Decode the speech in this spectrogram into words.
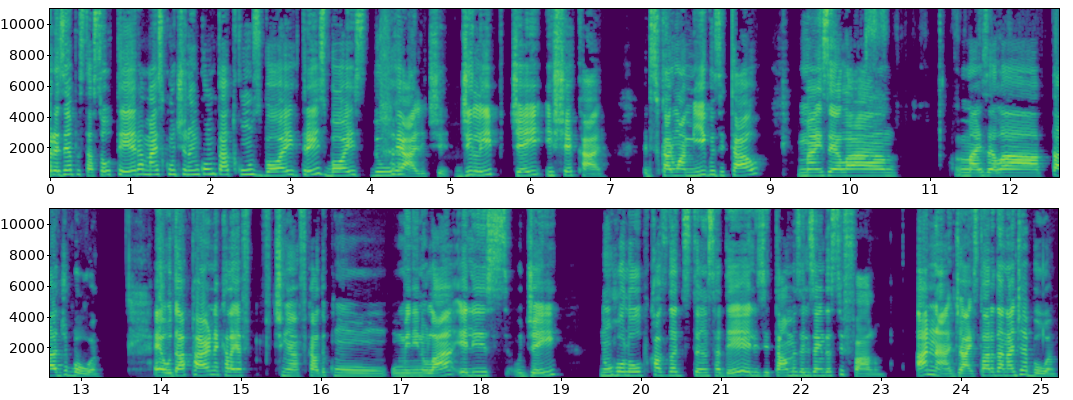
por exemplo, está solteira, mas continua em contato com os boys, três boys do reality: Dilip, Jay e Shekar. Eles ficaram amigos e tal, mas ela mas ela tá de boa. É, o da Parna, que ela ia, tinha ficado com o menino lá, eles, o Jay, não rolou por causa da distância deles e tal, mas eles ainda se falam. A Nádia, a história da Nádia é boa.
